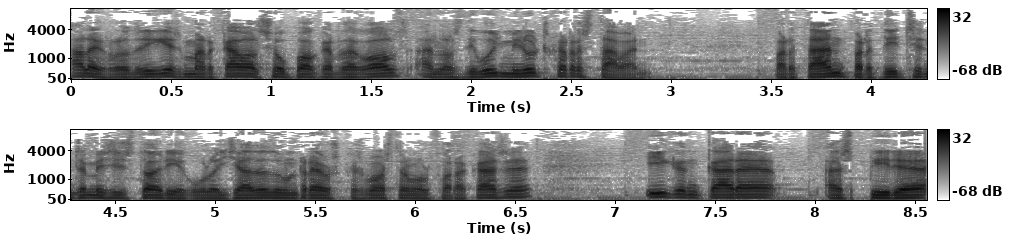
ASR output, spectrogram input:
Àlex Rodríguez marcava el seu pòquer de gols en els 18 minuts que restaven. Per tant, partit sense més història, golejada d'un Reus que es mostra molt fora casa i que encara aspira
